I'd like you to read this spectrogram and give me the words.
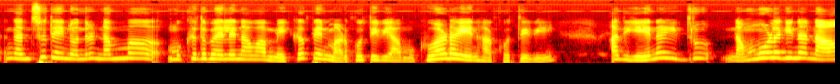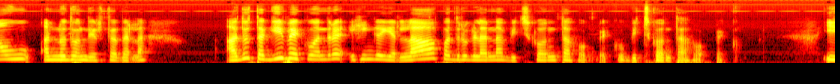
ನಂಗೆ ಅನ್ಸೋದೇನು ಅಂದರೆ ನಮ್ಮ ಮುಖದ ಮೇಲೆ ನಾವು ಆ ಮೇಕಪ್ ಏನು ಮಾಡ್ಕೋತೀವಿ, ಆ ಮುಖವಾಡ ಏನು ಹಾಕೋತೀವಿ ಅದು ಏನೇ ಇದ್ದರೂ ನಮ್ಮೊಳಗಿನ ನಾವು ಅನ್ನೋದೊಂದು ಇರ್ತದಲ್ಲ, ಅದು ತೆಗಿಬೇಕು ಅಂದರೆ ಹಿಂಗೆ ಎಲ್ಲ ಪದರುಗಳನ್ನು ಬಿಚ್ಕೊತ ಹೋಗಬೇಕು ಬಿಚ್ಕೊತ ಹೋಗಬೇಕು. ಈ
